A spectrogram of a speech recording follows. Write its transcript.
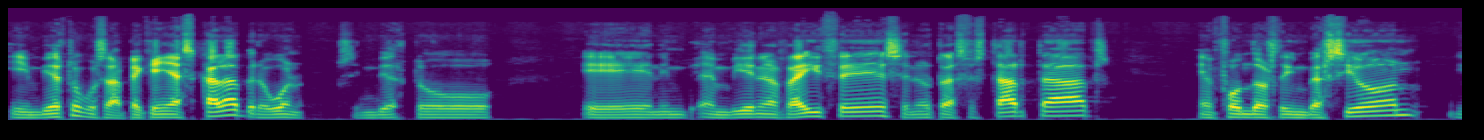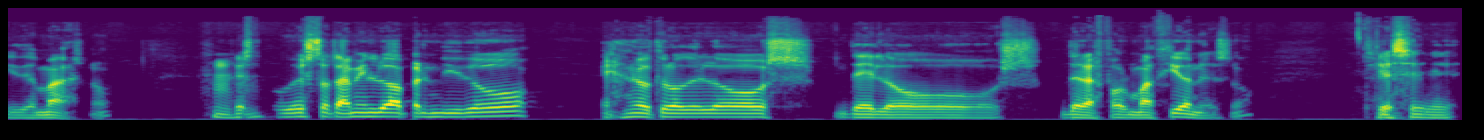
invierto pues a pequeña escala, pero bueno, pues invierto en, en, bienes raíces, en otras startups, en fondos de inversión y demás, ¿no? Uh -huh. Todo esto también lo he aprendido en otro de los de los de las formaciones, ¿no? Sí. Que, es el,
